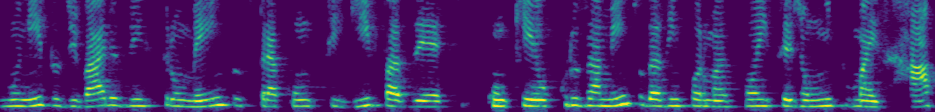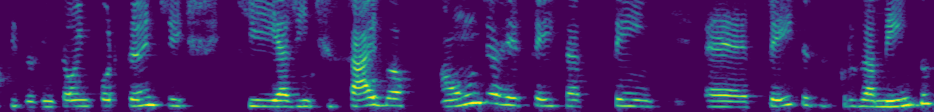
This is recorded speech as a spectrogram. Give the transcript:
munido de vários instrumentos para conseguir fazer com que o cruzamento das informações sejam muito mais rápidas. Então, é importante que a gente saiba aonde a Receita tem é, feito esses cruzamentos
